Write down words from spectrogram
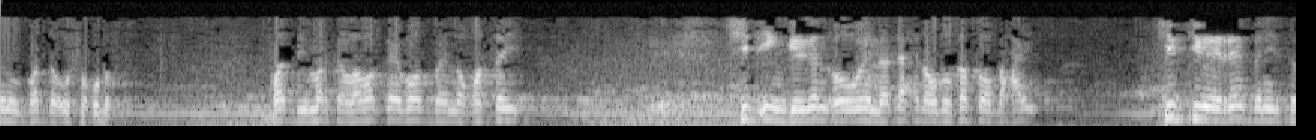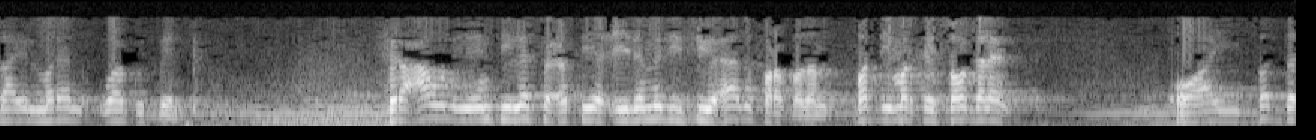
inuu badda usha ku dhufto. Baddii marka laba qaybood bay noqotay. Jid ingegan oo weyna dhexdoodu ka soo baxay. Jidkiibay reer bani israiil mareen waa gudbeen. Fircawn iyo intii la socotay ciidamadiisiiyo aada u fara badan baddii markay soo galeen oo ay badda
